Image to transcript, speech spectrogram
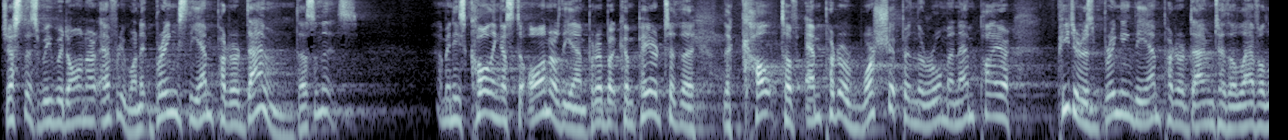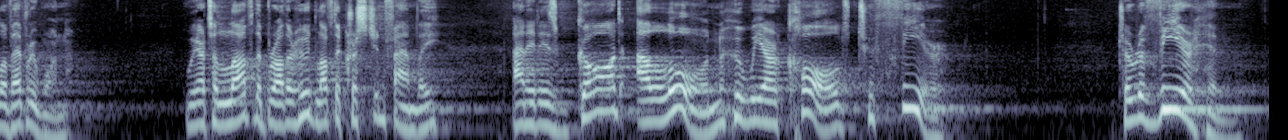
Just as we would honor everyone. It brings the emperor down, doesn't it? I mean, he's calling us to honor the emperor, but compared to the, the cult of emperor worship in the Roman Empire, Peter is bringing the emperor down to the level of everyone. We are to love the brotherhood, love the Christian family, and it is God alone who we are called to fear, to revere him,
